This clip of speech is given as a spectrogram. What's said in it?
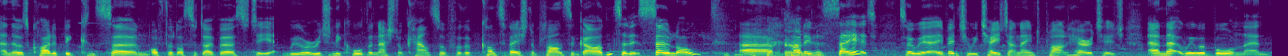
And there was quite a big concern of the loss of diversity. We were originally called the National Council for the Conservation of Plants and Gardens, and it's so long, uh, can't even say it. So we eventually eventually we changed our name to Plant Heritage, and that we were born then.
